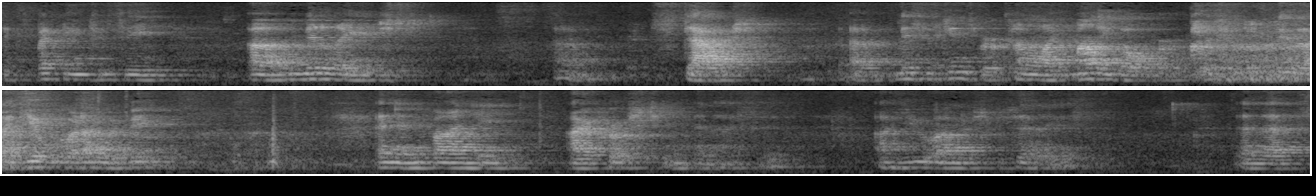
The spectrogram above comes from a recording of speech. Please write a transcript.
expecting to see a middle-aged, um, stout uh, Mrs. Ginsburg, kind of like Molly Goldberg, was his idea of what I would be. And then finally, I approached him and Are you Anders Bruzelius? And that's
